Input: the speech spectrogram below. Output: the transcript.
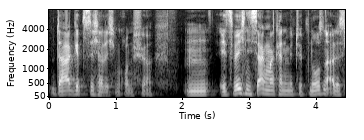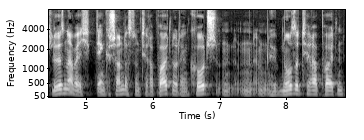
da gibt es sicherlich einen Grund für. Mm, Jetzt will ich nicht sagen, man kann mit Hypnosen alles lösen, aber ich denke schon, dass du einen Therapeuten oder einen Coach, einen, einen Hypnosetherapeuten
